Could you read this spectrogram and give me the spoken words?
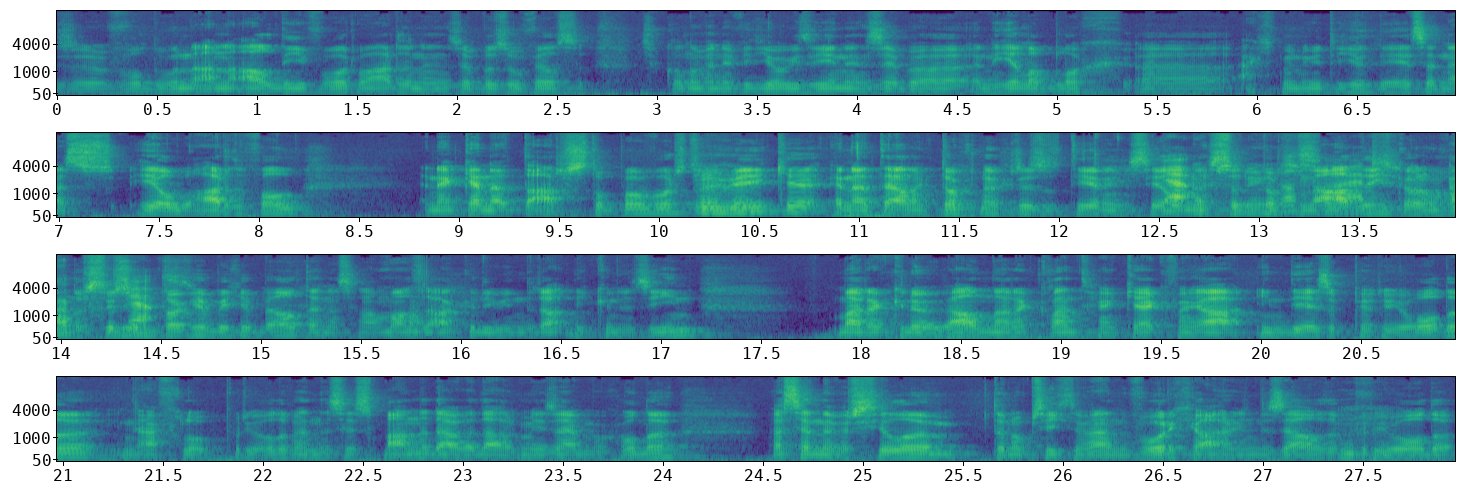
ze voldoen aan al die voorwaarden en ze hebben zoveel se- seconden van de video gezien en ze hebben een hele blog eh, acht minuten gelezen en dat is heel waardevol. En dan kan dat daar stoppen voor twee Mhm. weken en uiteindelijk toch nog resulteren in een sale. Ja, omdat ze toch nadenken of ondertussen Absoluut. toch hebben gebeld. En dat zijn allemaal zaken die we inderdaad niet kunnen zien. Maar dan kunnen we wel naar een klant gaan kijken van ja, in deze periode, in de afgelopen periode van de zes maanden dat we daarmee zijn begonnen, wat zijn de verschillen ten opzichte van vorig jaar in dezelfde Mhm. periode?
